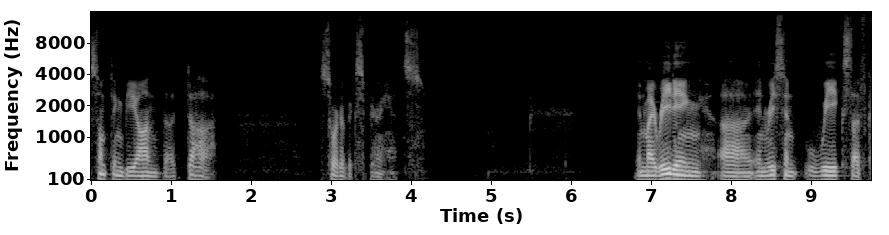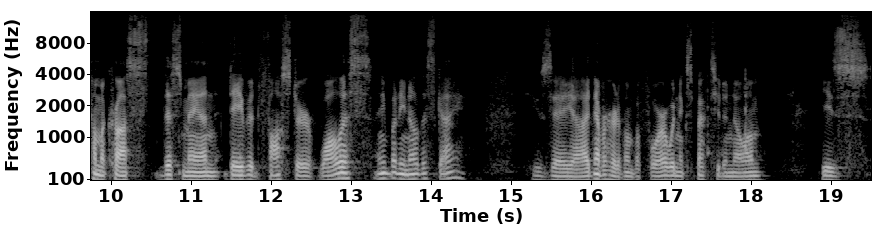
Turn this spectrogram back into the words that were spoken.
something beyond the duh sort of experience. In my reading uh, in recent weeks, I've come across this man, David Foster Wallace. Anybody know this guy? He's a. Uh, I'd never heard of him before. I wouldn't expect you to know him. He's.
